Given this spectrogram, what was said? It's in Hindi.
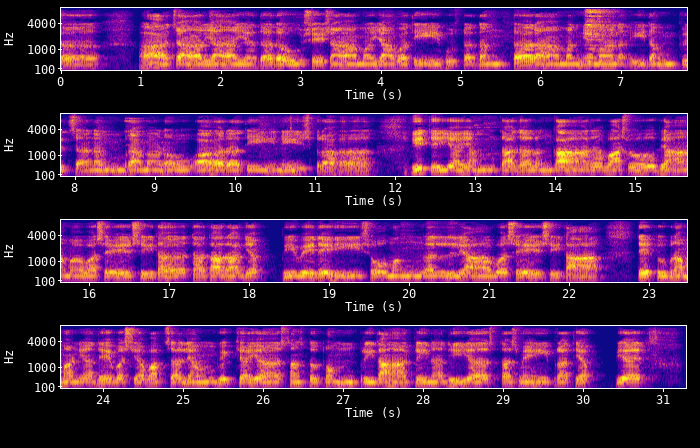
आचार्याय ददौ शेषां यावती भूस्तदन्तरामन्यमान इदं कृत्सनं ब्राह्मणोऽहरति निःस्पृह। इति ययं तदलङ्कारवाशोभ्यामवशेषित तथा राज्ञ विवेदेहि सौमङ्गल्यावशेषिता ते तु ब्रह्मण्यदेवस्य वात्सल्यं वीक्षय संस्तुत्वं प्रीताः क्लीनधियस्तस्मै प्रत्यप्य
